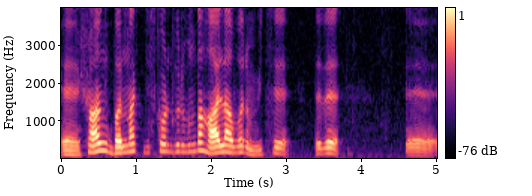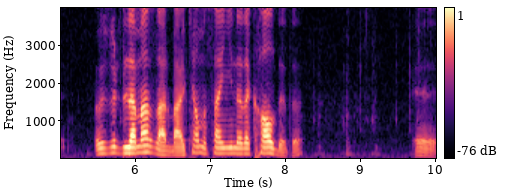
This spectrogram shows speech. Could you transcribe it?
E, şu an Barınak Discord grubunda hala varım. Viti dedi e, özür dilemezler belki ama sen yine de kal dedi. Ee,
